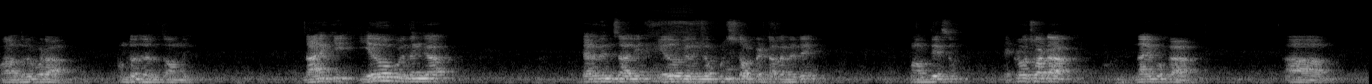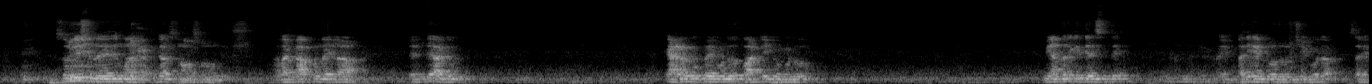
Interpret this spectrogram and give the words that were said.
వాళ్ళందరూ కూడా ఉండడం జరుగుతూ ఉంది. దానికి ఏదో ఒక విధంగా తెరదించాలి ఏదో ఒక విధంగా ఫుల్ స్టాప్ పెట్టాలనేది మా ఉద్దేశం. ఎక్కడో చోట దానికి ఒక సొల్యూషన్ అనేది మనకు ఎత్తకాల్సిన అవసరం ఉంది. అలా కాకుండా ఇలా వెళ్తే అటు క్యాడర్కి ఉపయోగపడదు పార్టీకి ఉపయోగపడదు మీ అందరికీ తెలిసిందే. పదిహేను రోజుల నుంచి కూడా సరే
